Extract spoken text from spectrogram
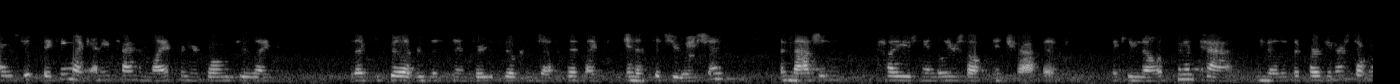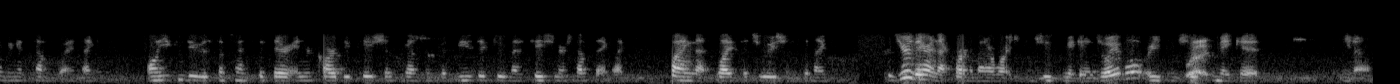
I was just thinking like any time in life when you're going through like like you feel that resistance or you feel congested, like in a situation, imagine how you'd handle yourself in traffic. Like you know it's gonna pass, you know that the cars are gonna start moving at some point. Like all you can do is sometimes sit there in your car, be patient, put on some good music, do meditation or something, like find that life situations and like because you're there in that car no matter what. You can choose to make it enjoyable or you can choose Right. to make it, you know,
